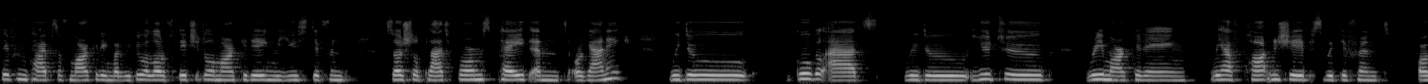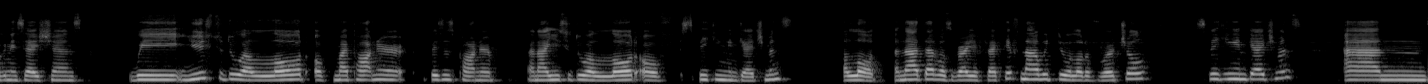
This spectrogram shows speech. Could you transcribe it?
different types of marketing, but we do a lot of digital marketing. We use different social platforms, paid and organic. We do Google Ads, we do YouTube, remarketing, we have partnerships with different organizations. We used to do a lot of my partner, business partner, and I used to do a lot of speaking engagements, a lot. And that, that was very effective. Now we do a lot of virtual speaking engagements. And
